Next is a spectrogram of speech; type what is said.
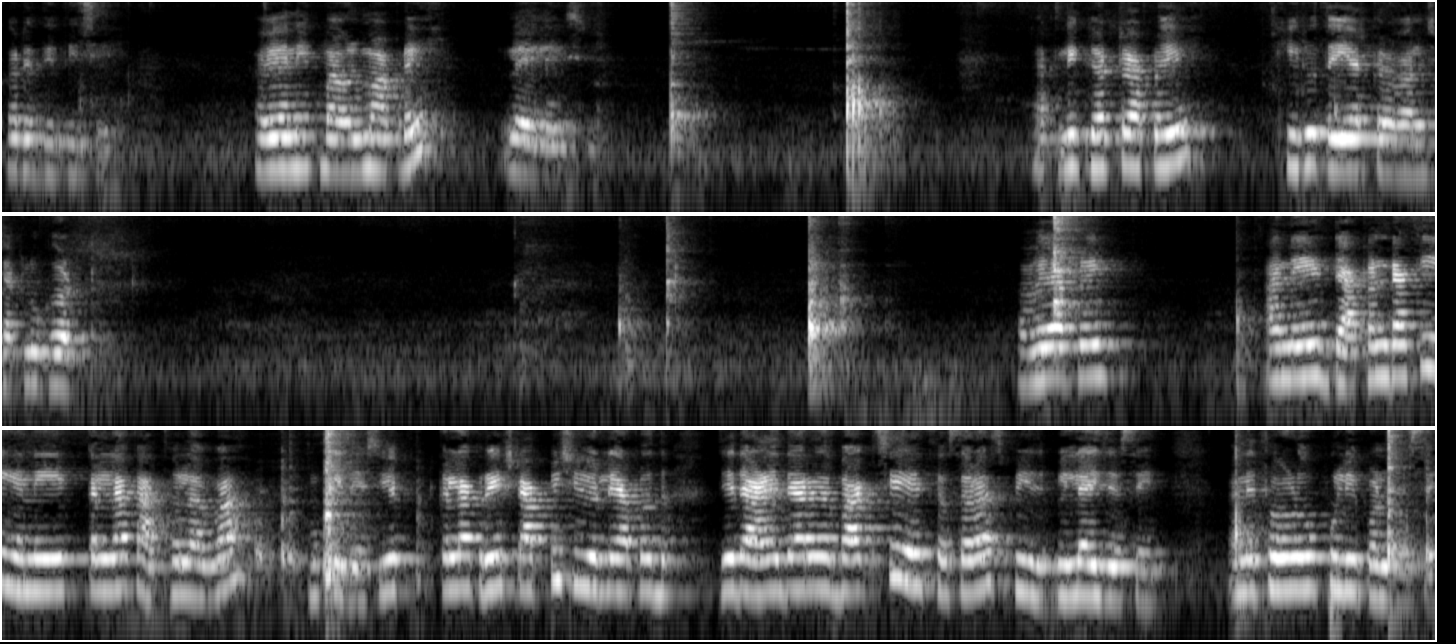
કરી દીધી છે. હવે એને એક બાઉલમાં આપણે લઈ લઈશું. આટલી ઘટ આપણે ખીરું તૈયાર કરવાનું છે, આટલું ઘટ. હવે આપણે આને ઢાંકણ ઢાંકી અને એક કલાક હાથો લાવવા મૂકી દઈશું. એક કલાક રેસ્ટ આપીશું એટલે આપણો જે દાણેદાર ભાગ છે સ- સરસ ભીલાઈ જશે અને થોડું ફૂલી પણ જશે.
